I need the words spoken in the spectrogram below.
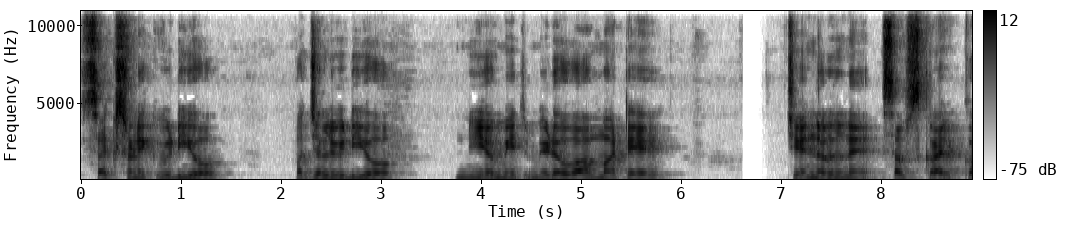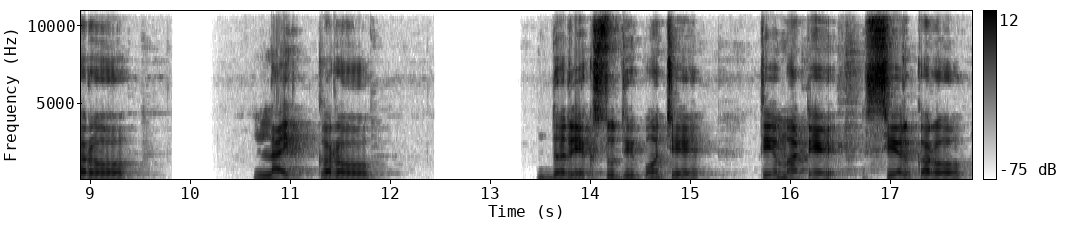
શૈક્ષણિક વીડિયો, પઝલ વીડિયો નિયમિત મેળવવા માટે ચેનલને સબસ્ક્રાઈબ કરો લાઈક કરો. દરેક સુધી પહોંચે તે માટે શેર કરો.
